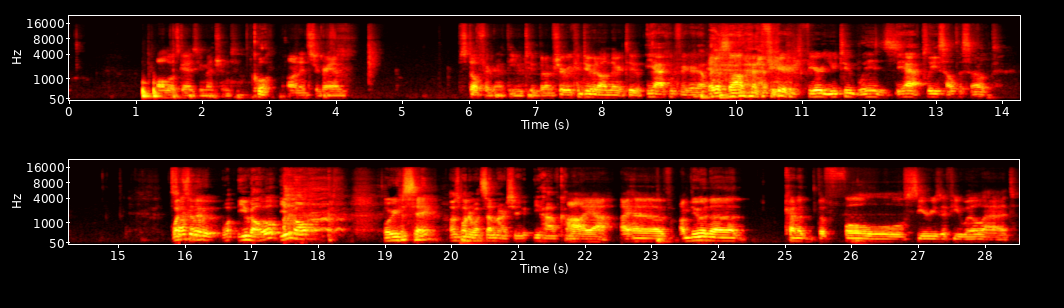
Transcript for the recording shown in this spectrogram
all those guys you mentioned Cool. on Instagram. Still figuring out the YouTube, but I'm sure we can do it on there too. Yeah, I can figure it out. Hit us up if you're if you're YouTube whiz. yeah, please help us out. Let's talk about what you go? Oh. You go. what were you gonna say? I was wondering what seminars you, you have coming. Ah, yeah. I have. I'm doing a kind of the full series, if you will, at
